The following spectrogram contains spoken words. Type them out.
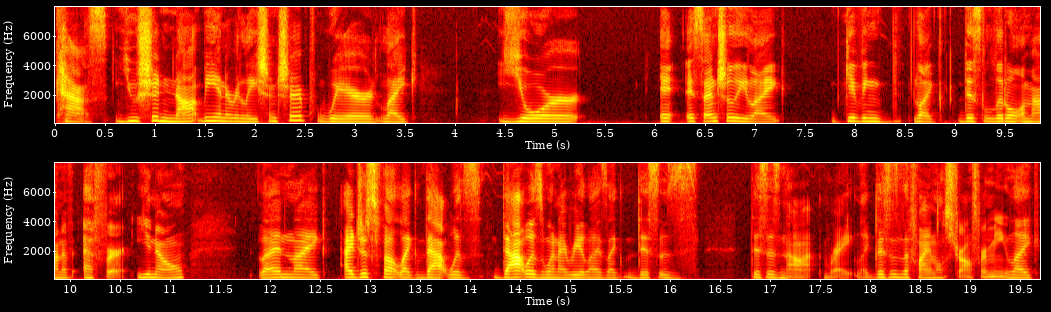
Cass, you should not be in a relationship where like you're essentially like giving like this little amount of effort, you know? and like I just felt like that was that was when I realized like this is this is not right. Like this is the final straw for me. Like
